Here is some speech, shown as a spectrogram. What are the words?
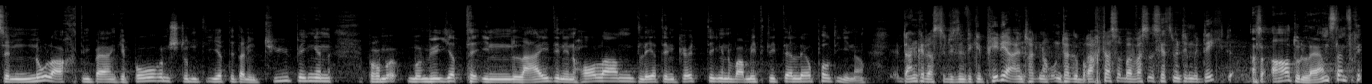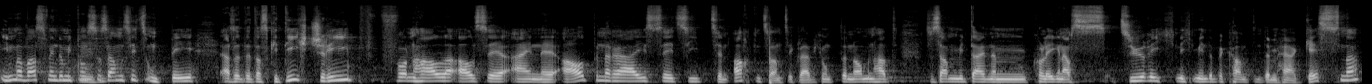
1708 in Bern geboren, studierte dann in Tübingen, promovierte in Leiden in Holland, lehrte in Göttingen, war Mitglied der Leopoldina. Danke, dass du diesen Wikipedia-Eintrag noch untergebracht hast. Aber was ist jetzt mit dem Gedicht? Also A, du lernst einfach immer was, wenn du mit uns zusammensitzt. Und B, also das Gedicht schrieb von Haller, als er eine Alpenreise 1728, glaube ich, unternommen hat, zusammen mit einem Kollegen aus Zürich, nicht minder bekannten, dem Herr Gessner.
